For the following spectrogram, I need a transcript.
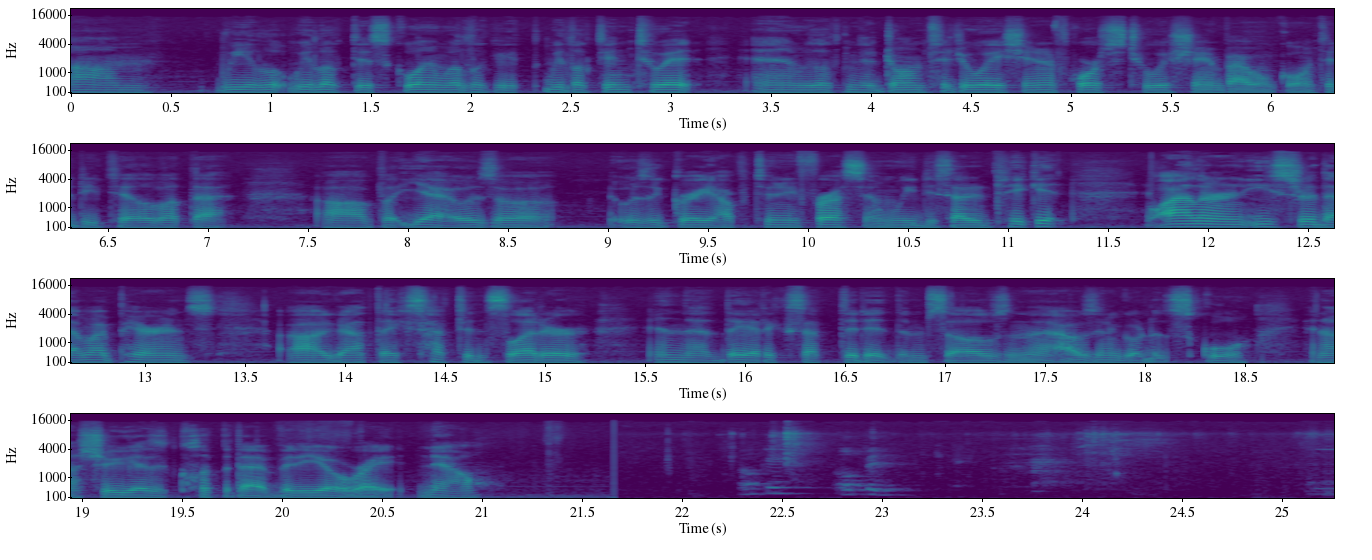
um, we we looked at schooling, we looked at, we looked into it, and we looked into the dorm situation, and of course tuition, but I won't go into detail about that. Uh, but yeah, it was a it was a great opportunity for us, and we decided to take it. I learned Easter that my parents uh, got the acceptance letter and that they had accepted it themselves and that I was going to go to the school. And I'll show you guys a clip of that video right now. Okay, open. Whoa.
